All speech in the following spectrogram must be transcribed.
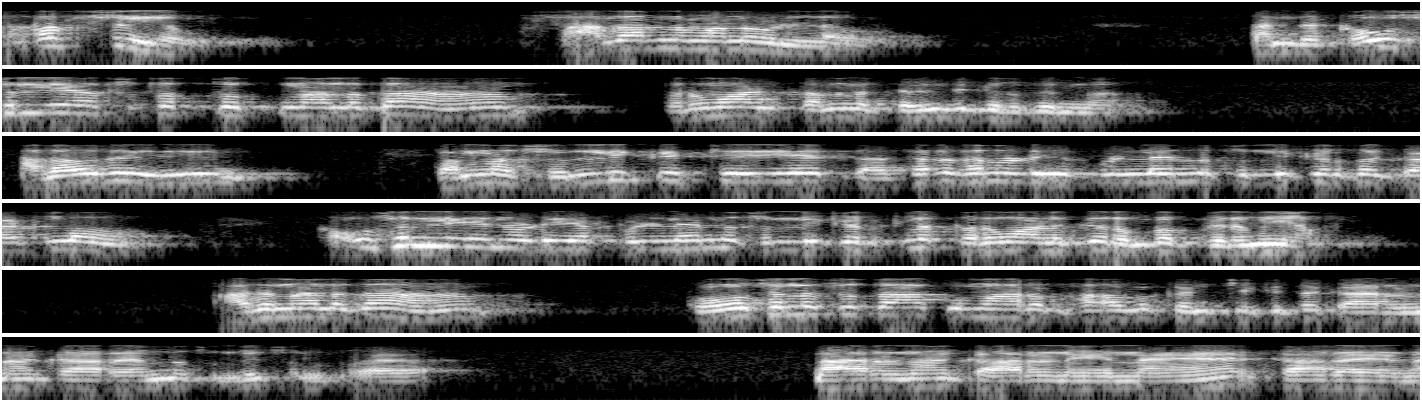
தபஸ்வியம் சாதாரணமான உள்ளவ் அந்த கௌசல்யா சுத்தத்துவத்தினாலதான் பெருமாள் தன்னை தெரிஞ்சுக்கிறதுன்னா. அதாவது தன்னை சொல்லிக்க செய்ய தசரதனுடைய பிள்ளைன்னு சொல்லிக்கிறத காட்டிலும் கௌசல்யனுடைய பிள்ளைன்னு சொல்லிக்கிறதுல பெருமாளுக்கு ரொம்ப பெருமையம். அதனாலதான் கோசல சுதா குமார பாவ கஞ்சிக்கிட்ட காரணாக்காரன்னு சொல்லி சொல்ற. காரண காரணேன காரண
